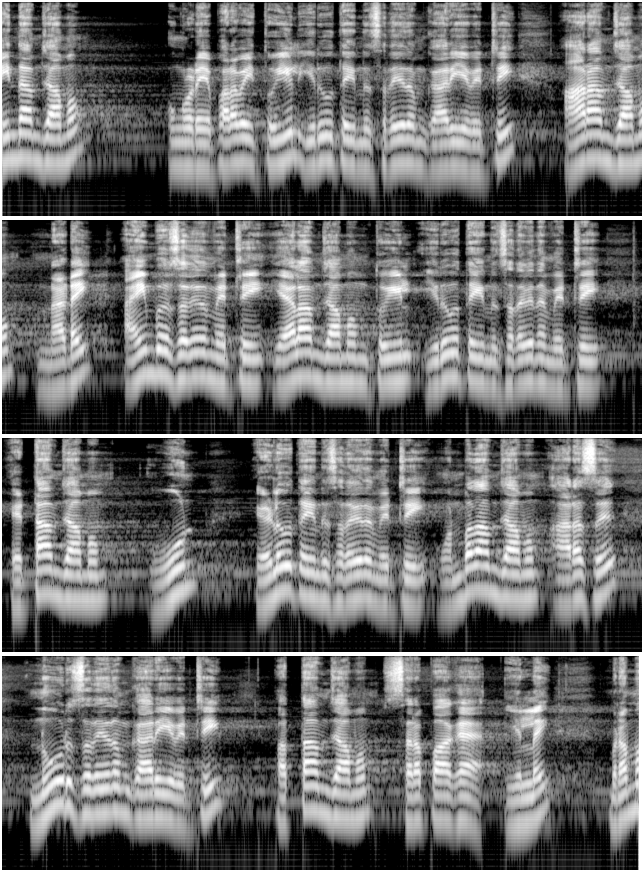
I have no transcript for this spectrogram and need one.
ஐந்தாம் ஜாமம் உங்களுடைய பறவை துயில் இருபத்தைந்து சதவீதம் காரிய வெற்றி ஆறாம் ஜாமம் நடை ஐம்பது சதவீதம் வெற்றி ஏழாம் ஜாமம் துயில் இருபத்தைந்து சதவீதம் வெற்றி எட்டாம் ஜாமம் ஊன் எழுபத்தைந்து சதவீதம் வெற்றி ஒன்பதாம் ஜாமம் அரசு நூறு சதவீதம் காரிய வெற்றி பத்தாம் ஜாமம் சிறப்பாக இல்லை. பிரம்ம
